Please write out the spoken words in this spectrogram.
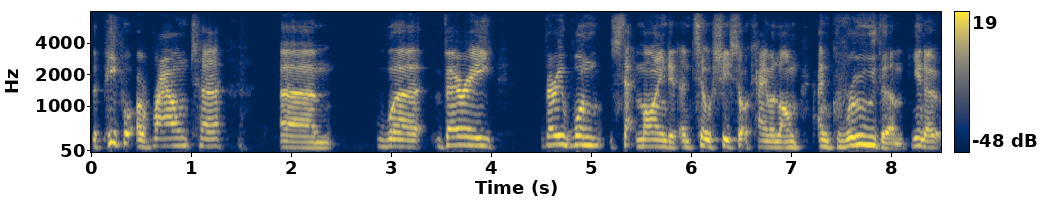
the people around her um, were very very one set minded until she sort of came along and grew them, you know,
